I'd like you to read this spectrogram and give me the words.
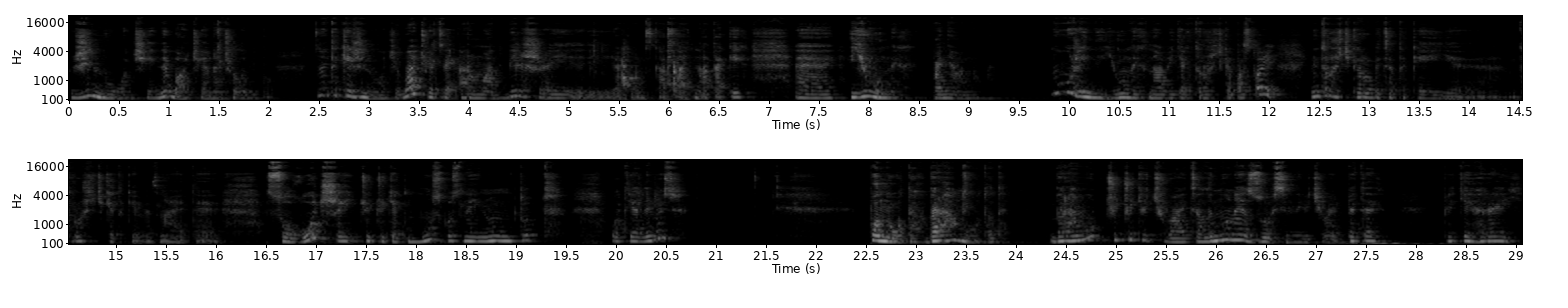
жіночий, не бачу я на чоловіку. Ну, він такий жіночий. Бачу я цей аромат більше, як вам сказати, на таких е, юних панянок. Може, і не юних навіть, як трошечки постоє. Він трошечки робиться такий, е, трошечки такий, ви знаєте, солодший, чуть-чуть як мускусний. Ну, тут, от я дивлюсь по нотах, бергамот. От. Бергамот чуть-чуть відчувається, лимона я зовсім не відчуваю. Пети, петігрей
